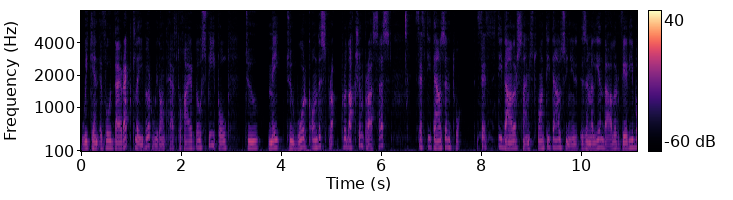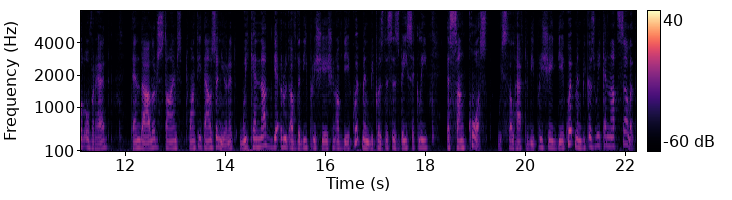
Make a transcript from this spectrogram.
We can avoid direct labor. We don't have to hire those people to make to work on this production process. 50,000 $50 times 20,000 unit is a million dollar variable overhead. $10 times 20,000 unit. We cannot get rid of the depreciation of the equipment because this is basically a sunk cost. We still have to depreciate the equipment because we cannot sell it.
